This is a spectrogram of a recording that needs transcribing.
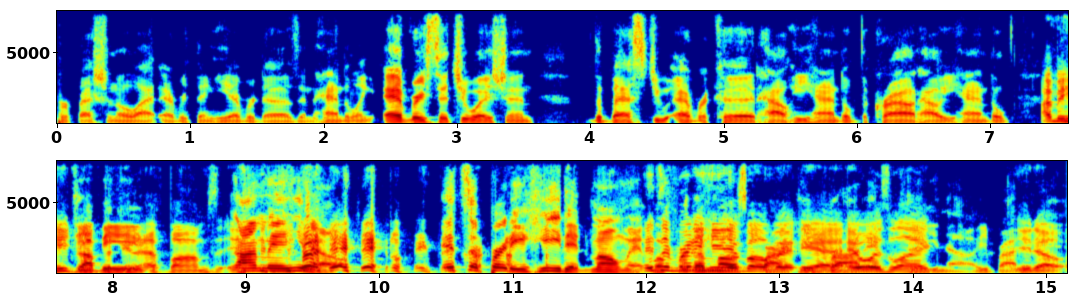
professional at everything he ever does and handling every situation the best you ever could. How he handled the crowd, how he handled. I mean, he dropped a few f bombs. I mean, you know, It's a pretty heated moment. It's a pretty heated most part, moment, he yeah, it was to, like, you know, he brought you it. know,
